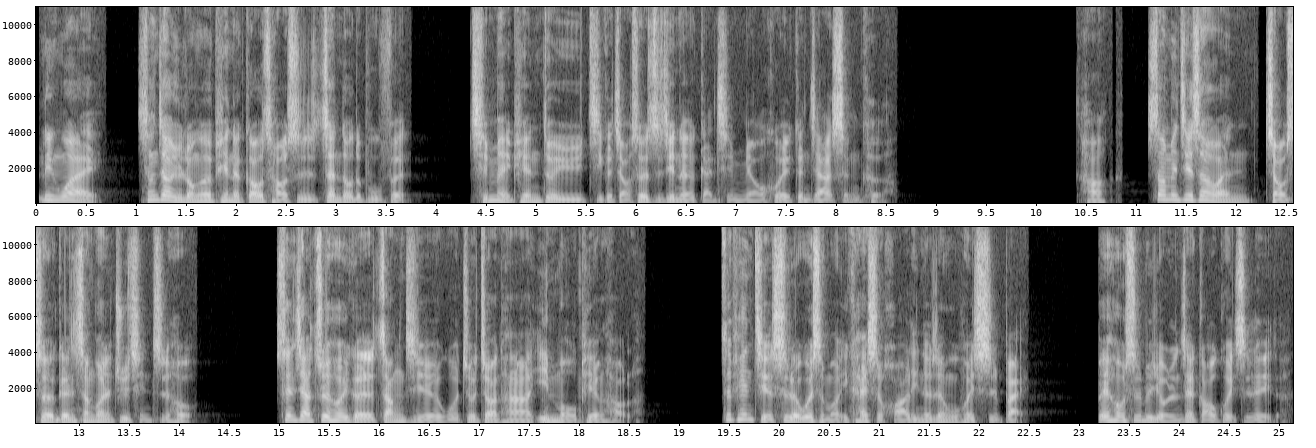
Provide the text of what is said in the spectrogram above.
另外。相较于龙二篇的高潮是战斗的部分，情美篇对于几个角色之间的感情描绘更加深刻。好，上面介绍完角色跟相关的剧情之后，剩下最后一个章节，我就叫它阴谋篇好了。这篇解释了为什么一开始华林的任务会失败，背后是不是有人在搞鬼之类的。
